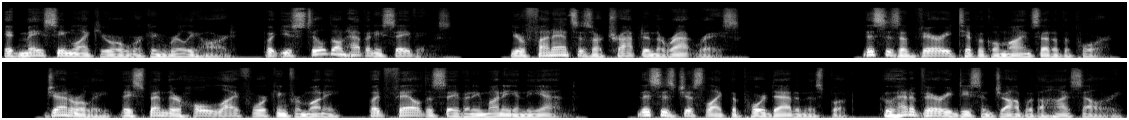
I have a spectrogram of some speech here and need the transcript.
It may seem like you are working really hard, but you still don't have any savings. Your finances are trapped in the rat race. This is a very typical mindset of the poor. Generally, they spend their whole life working for money, but fail to save any money in the end. This is just like the poor dad in this book, who had a very decent job with a high salary,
